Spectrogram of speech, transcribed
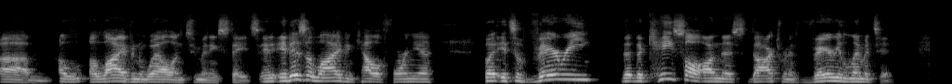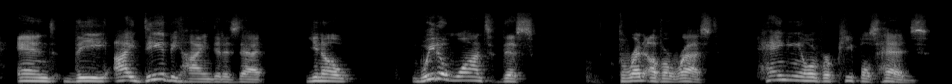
um, alive and well in too many states. It, it is alive in California, but it's a very the, the case law on this doctrine is very limited. And the idea behind it is that, you know, we don't want this threat of arrest hanging over people's heads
